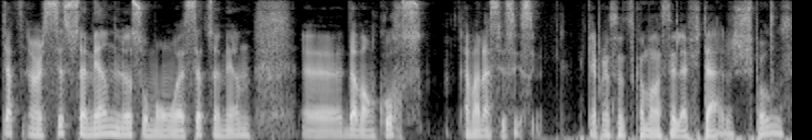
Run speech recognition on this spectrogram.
4, un 6 semaines là, sur mon 7 semaines euh, d'avant-course avant la CCC. Après ça, tu commençais l'affûtage, je suppose?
